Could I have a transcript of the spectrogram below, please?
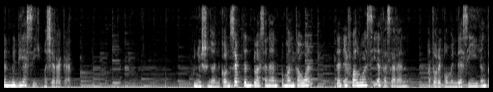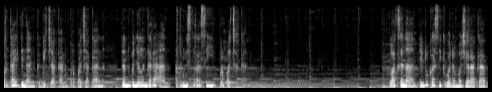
dan mediasi masyarakat. Penyusunan konsep dan pelaksanaan pemantauan dan evaluasi atas saran atau rekomendasi yang terkait dengan kebijakan perpajakan dan penyelenggaraan administrasi perpajakan. Pelaksanaan edukasi kepada masyarakat,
